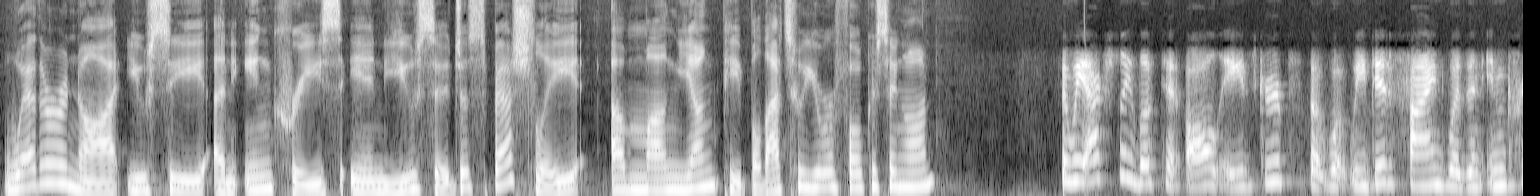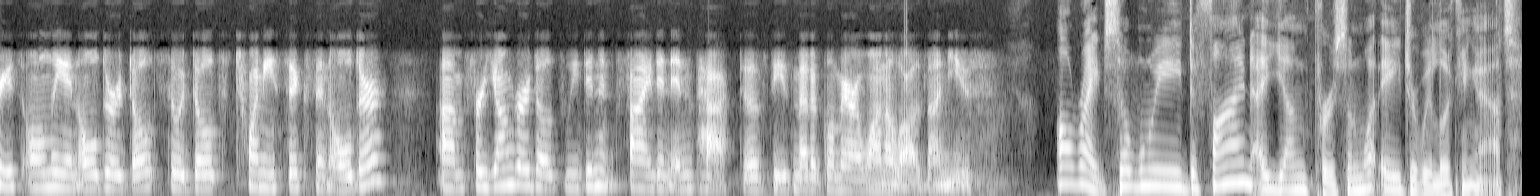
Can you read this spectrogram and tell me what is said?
whether or not you see an increase in usage, especially among young people. That's who you were focusing on? So we actually looked at all age groups, but what we did find was an increase only in older adults, so adults 26 and older. Um, for younger adults, we didn't find an impact of these medical marijuana laws on use. All right. So when we define a young person, what age are we looking at?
